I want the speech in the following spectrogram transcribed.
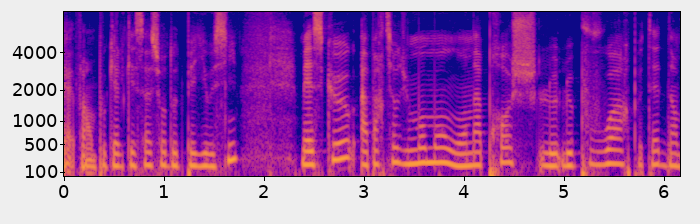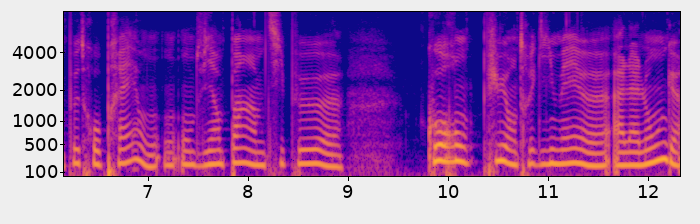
enfin, on peut calquer ça sur d'autres pays aussi. Mais est-ce que, à partir du moment où on approche le, pouvoir peut-être d'un peu trop près, on ne devient pas un petit peu euh, corrompu entre guillemets à la longue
